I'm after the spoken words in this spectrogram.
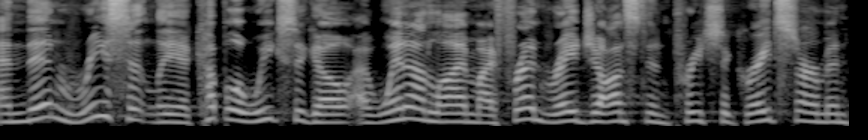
And then recently, a couple of weeks ago, I went online. My friend Ray Johnston preached a great sermon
